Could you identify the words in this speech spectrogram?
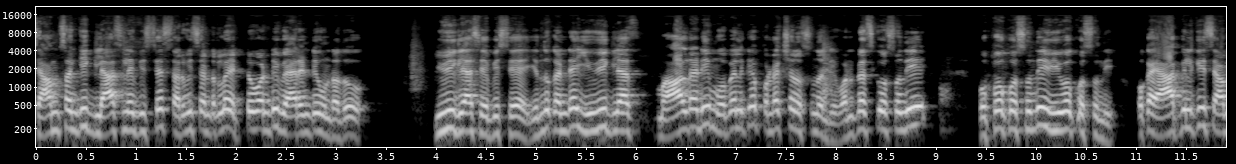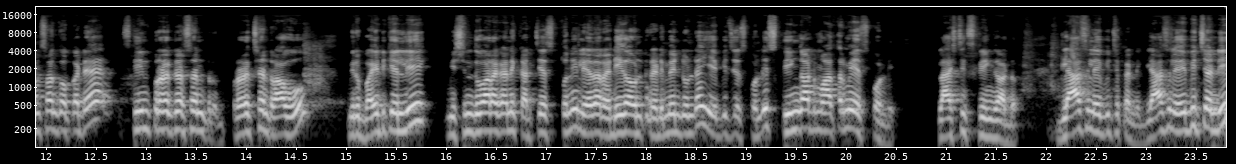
శాంసంగ్కి గ్లాస్ లేపిస్తే సర్వీస్ సెంటర్లో ఎటువంటి వ్యారంటీ ఉండదు. యూవీ గ్లాస్ వేపిస్తే ఎందుకంటే యూవీ గ్లాస్ ఆల్రెడీ మొబైల్కే ప్రొడక్షన్ వస్తుందండి. వన్ ప్లస్కి వస్తుంది ఒప్పోకి వస్తుంది వివోకి వస్తుంది. ఒక యాపిల్కి శాంసంగ్ ఒక్కటే స్క్రీన్ ప్రొడక్షన్ ప్రొడక్షన్ రావు. మీరు బయటికి వెళ్ళి మిషన్ ద్వారా కానీ కట్ చేసుకొని లేదా రెడీగా ఉంటే రెడీమేడ్ ఉంటే వేపించేసుకోండి స్క్రీన్ గార్డ్ మాత్రమే వేసుకోండి. Plastic screen guard. గ్లాసులు వేయించకండి గ్లాసులు వేయించండి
